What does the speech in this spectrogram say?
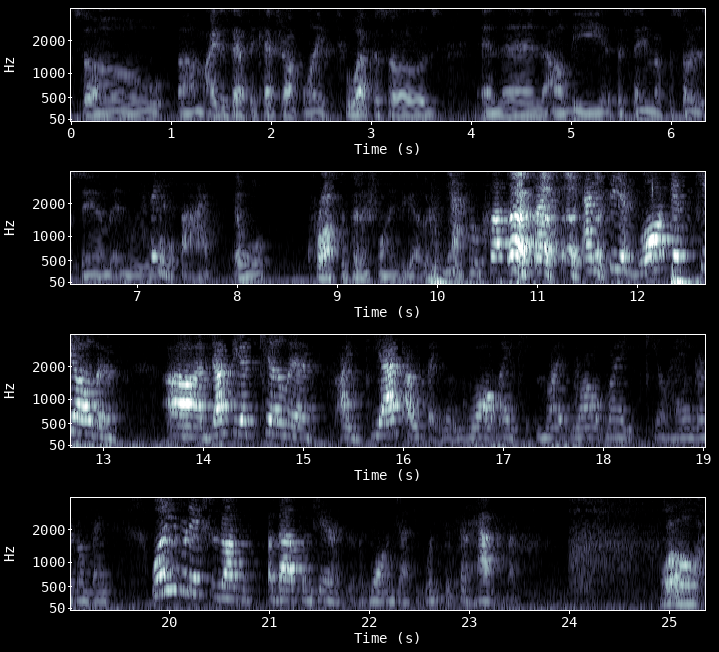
So um, I just have to catch up like two episodes, and then I'll be at the same episode as Sam, and we I think will it's five. and we'll cross the finish line together. Yes, we'll cross the finish line and see if Walt gets killed, if uh, Jesse gets killed, if I guess I was thinking Walt might might Walt might kill Hank or something. What are your predictions about the, about some characters like Walt and Jesse? What do you think's gonna happen to them? Well,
